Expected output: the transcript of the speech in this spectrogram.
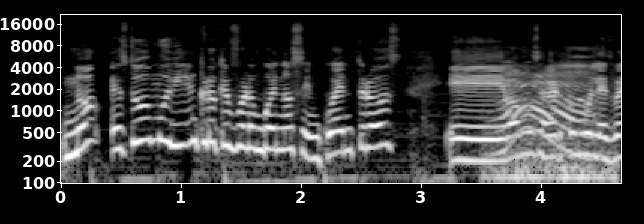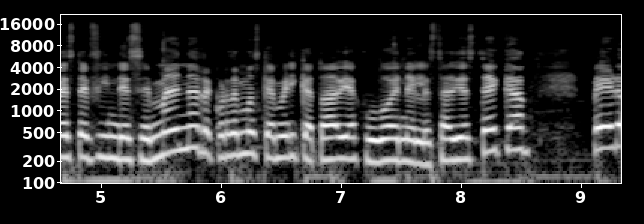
No, estuvo muy bien, creo que fueron buenos encuentros. Eh, Vamos a ver cómo les va este fin de semana. Recordemos que América todavía jugó en el Estadio Azteca. Pero,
